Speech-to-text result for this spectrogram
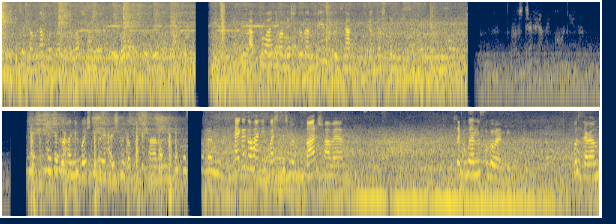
właśnie i czekam na pociąg do Warszawy. I aktualnie mam jeszcze dodam, że jest godzina 5.40. Pozdrawiamy Kunin. Hejka kochani, właśnie dojechaliśmy do Warszawy. Hejka kochani, właśnie jesteśmy w Warszawie. Tutaj w ogóle mnóstwo gołębi. Pozdrawiam.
